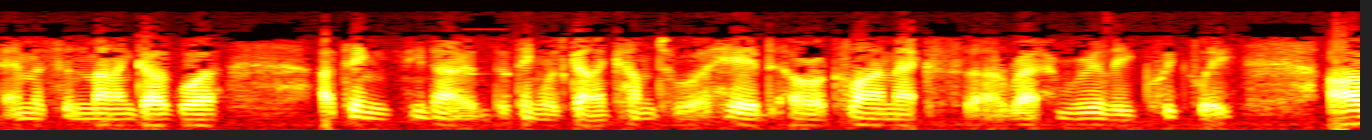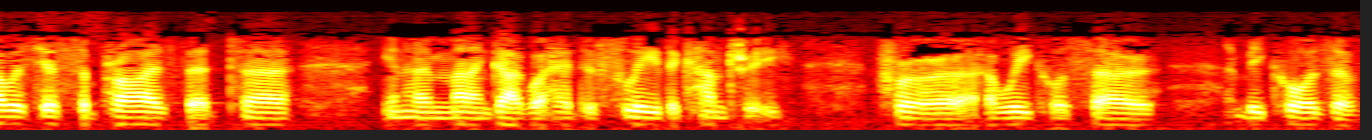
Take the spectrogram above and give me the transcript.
Emmerson Mnangagwa, I think you know the thing was going to come to a head or a climax uh, really quickly. I was just surprised that uh, you know Mnangagwa had to flee the country for a, a week or so because of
